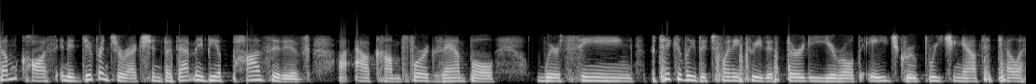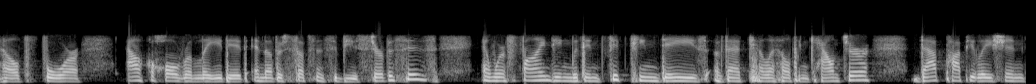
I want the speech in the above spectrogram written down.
some costs in a different direction, but that may be a positive uh, outcome. For example, we're seeing particularly the 23 to 30 year old age group reaching out to telehealth for alcohol related and other substance abuse services. And we're finding within 15 days of that telehealth encounter, that population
